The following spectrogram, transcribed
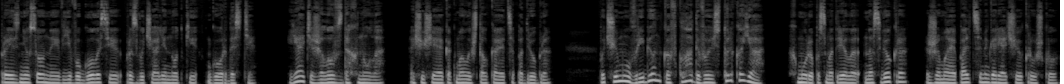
произнес он, и в его голосе прозвучали нотки гордости. Я тяжело вздохнула, ощущая, как малыш толкается под ребра. «Почему в ребенка вкладываюсь только я?» Хмуро посмотрела на свекра, сжимая пальцами горячую кружку.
